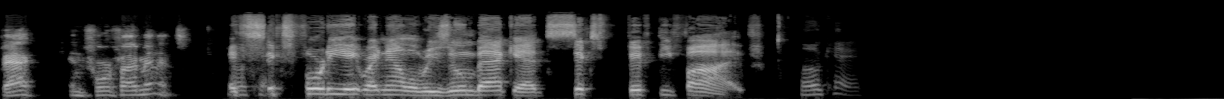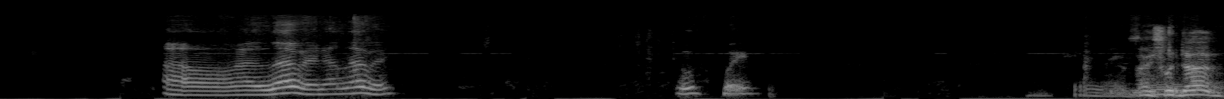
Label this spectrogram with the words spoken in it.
back in four or five minutes. It's Okay. 6:48 right now. We'll resume back at 6:55. Okay. Oh, I love it, I love it. Oop, wait. Okay, my Nicely done.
